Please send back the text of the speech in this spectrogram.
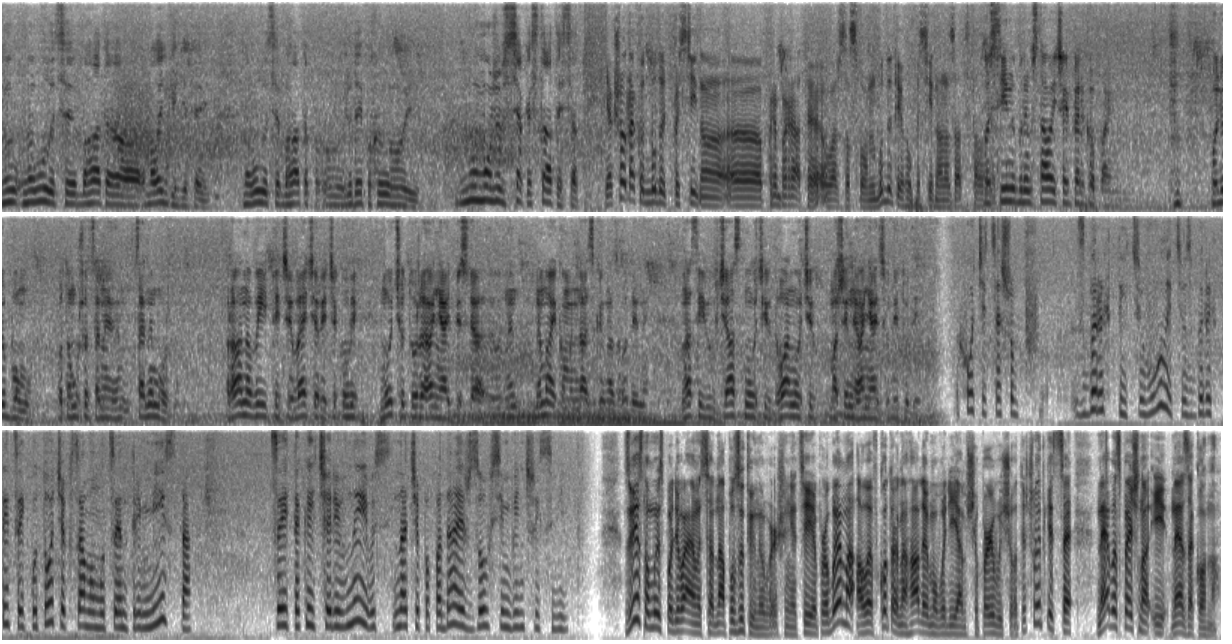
Ну, на вулиці багато маленьких дітей, на вулиці багато людей похилого віку. Ну, може всяке статися. Якщо так от будуть постійно е, прибирати ваш заслон, будете його постійно назад ставити? Постійно будемо ставити, ще й перекопаємо. По-любому. Тому що це не, це не можна. Рано вийти, чи ввечері, чи коли ночі теж ганяють після. не- Немає комендантської у нас години. У нас і в час ночі, в два ночі машини ганяють сюди-туди. Хочеться, щоб зберегти цю вулицю, зберегти цей куточок в самому центрі міста. Цей такий чарівний, ось наче попадаєш зовсім в інший світ. Звісно, ми сподіваємося на позитивне вирішення цієї проблеми, але вкотре нагадуємо водіям, що перевищувати швидкість це небезпечно і незаконно.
